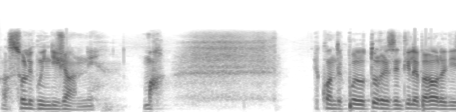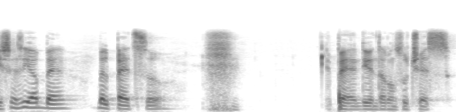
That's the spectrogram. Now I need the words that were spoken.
ha soli 15 anni, ma... E quando il produttore sentì le parole disse, sì, vabbè, bel pezzo. e poi è diventato un successo.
